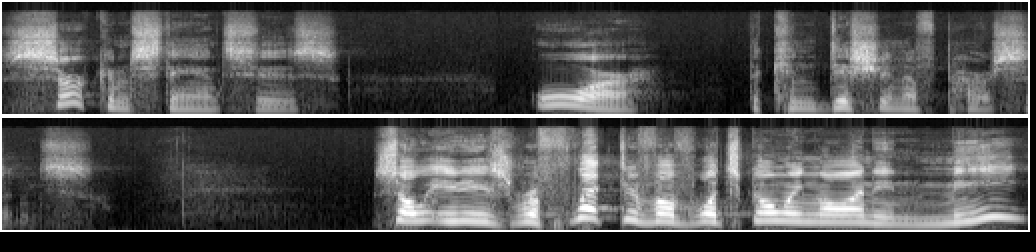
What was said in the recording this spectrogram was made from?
circumstances or the condition of persons. So it is reflective of what's going on in me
